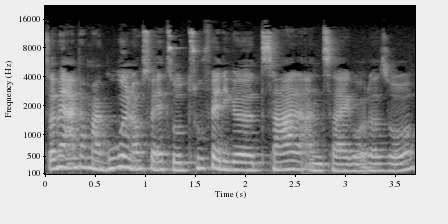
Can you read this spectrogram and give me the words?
sollen wir einfach mal googeln, ob es jetzt so zufällige Zahlanzeige oder so?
